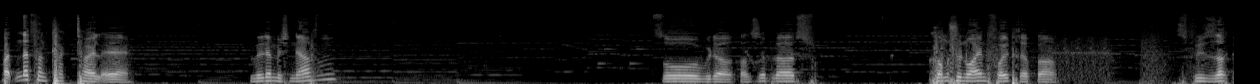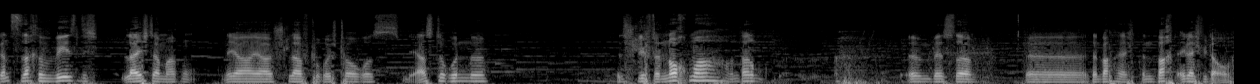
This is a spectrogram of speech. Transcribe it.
Was denn das für ein Kackteil, ey? Will der mich nerven? So, wieder Rasierblatt. Komm schon nur ein Volltreffer. Das will die ganze Sache wesentlich leichter machen. Ja, ja, schlaf du ruhig, Taurus. Die erste Runde. Jetzt schläft er nochmal und dann ähm, besser äh, dann wacht er, dann wacht er gleich wieder auf.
